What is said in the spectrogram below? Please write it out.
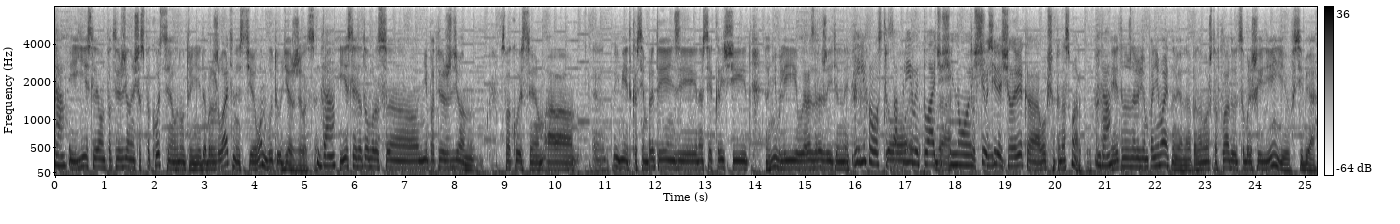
да. и если он подтвержден еще спокойствием внутренней доброжелательностью, он будет удерживаться. Да. Если этот образ э, не подтвержден спокойствием, а э, имеет ко всем претензии, на всех кричит, гневливый, раздражительный. Или просто то, сопливый, плачущий, да, ноющий. То все усилия человека, в общем-то, на смарку. Да. И это нужно людям понимать, наверное, потому что вкладываются большие деньги в себя,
